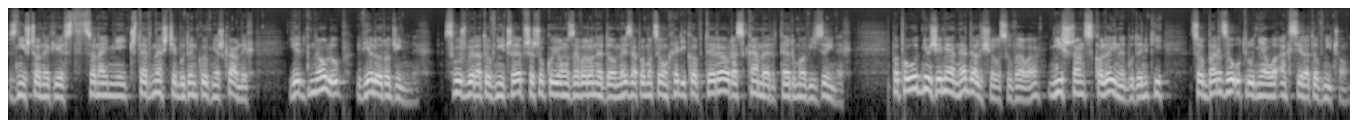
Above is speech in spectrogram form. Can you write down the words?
Zniszczonych jest co najmniej 14 budynków mieszkalnych, jedno lub wielorodzinnych. Służby ratownicze przeszukują zawalone domy za pomocą helikoptera oraz kamer termowizyjnych. Po południu ziemia nadal się osuwała, niszcząc kolejne budynki, co bardzo utrudniało akcję ratowniczą.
